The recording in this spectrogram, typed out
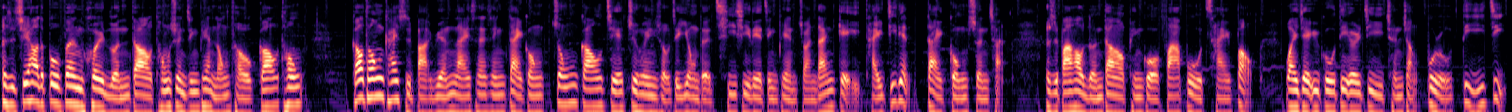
二十七号的部分会轮到通讯晶片龙头高通，高通开始把原来三星代工中高阶智慧型手机用的七系列晶片转单给台积电代工生产。二十八号轮到苹果发布财报，外界预估第二季成长不如第一季，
